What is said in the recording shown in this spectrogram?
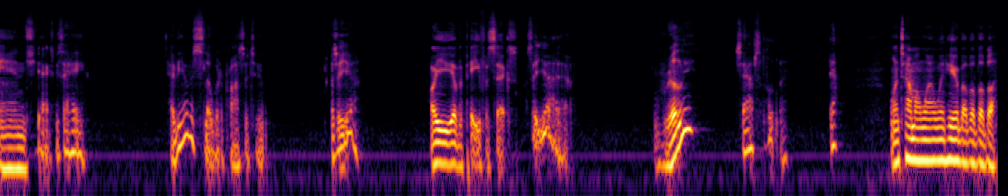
And she asked me, say, hey, have you ever slept with a prostitute? I said, yeah. Or you ever paid for sex? I said, yeah, I have. Really? I said, absolutely. Yeah. One time I went here, blah, blah, blah, blah.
